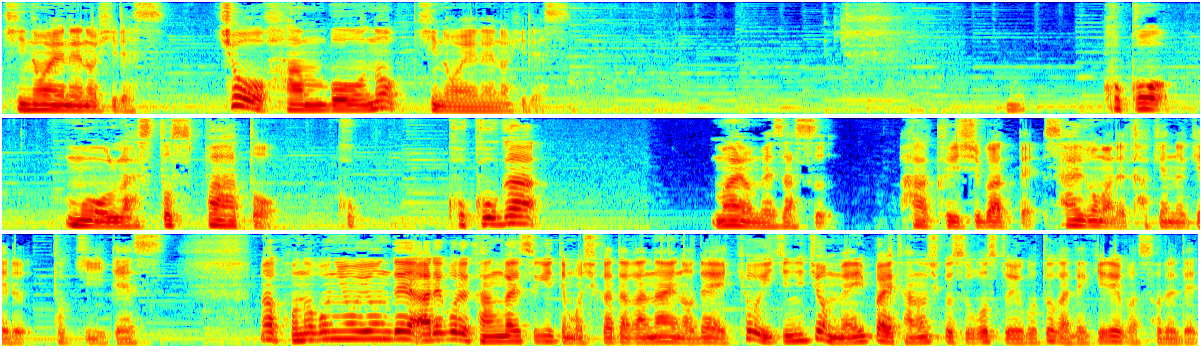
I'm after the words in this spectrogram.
木のエネの日です。超繁忙の木のエネの日です。ここ、もうラストスパート。こ、こが前を目指す。歯食いしばって最後まで駆け抜ける時です。まあ、この後に及んであれこれ考えすぎても仕方がないので、今日一日を目いっぱい楽しく過ごすということができれば、それで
